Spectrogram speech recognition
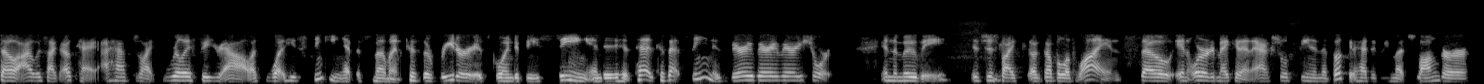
So I was like, okay, I have to like really figure out like what he's thinking at this moment because the reader is going to be seeing into his head because that scene is very, very, very short in the movie. It's just like a couple of lines. So in order to make it an actual scene in the book, it had to be much longer.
